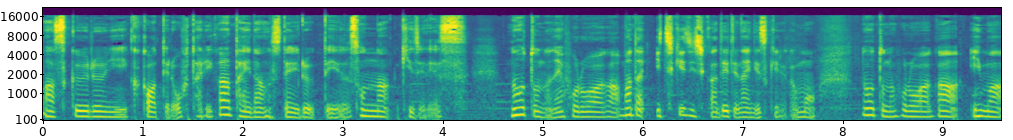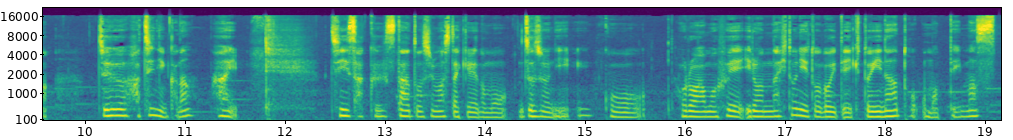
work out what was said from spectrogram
まあ、スクールに関わってるお二人が対談しているっていうそんな記事です。ノートのねフォロワーがまだ1記事しか出てないんですけれどもノートのフォロワーが今18人かな？はい小さくスタートしましたけれども徐々にこうフォロワーも増えいろんな人に届いていくといいなと思っています。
